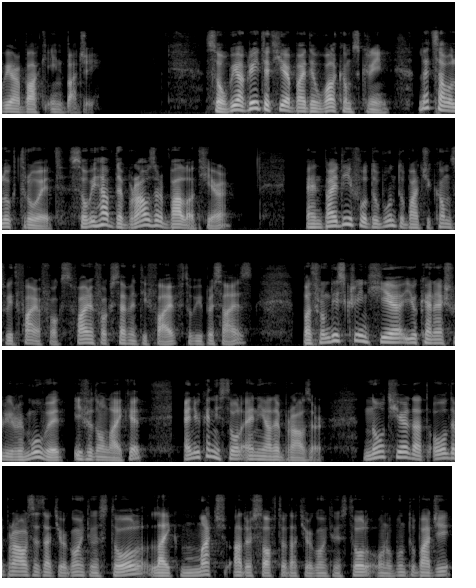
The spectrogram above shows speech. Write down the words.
we are back in Budgie. So we are greeted here by the welcome screen. Let's have a look through it. So we have the browser ballot here. And by default, Ubuntu Budgie comes with Firefox, Firefox 75 to be precise. But from this screen here, you can actually remove it if you don't like it, and you can install any other browser. Note here that all the browsers that you're going to install, like much other software that you're going to install on Ubuntu Budgie,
